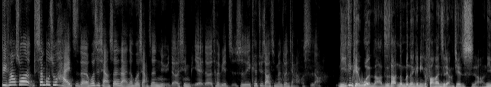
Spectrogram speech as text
比方说生不出孩子的，或是想生男的，或想生女的性别的特别指示，也可以去找奇门遁甲老师啊。你一定可以问啊，只是他能不能给你个方案是两件事啊。你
